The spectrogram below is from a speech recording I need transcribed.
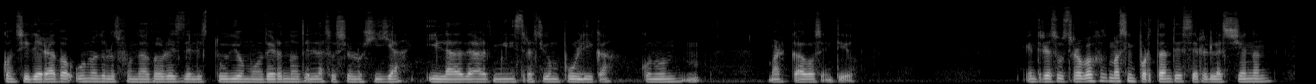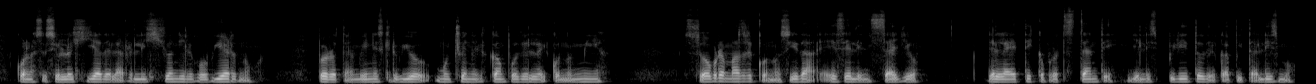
considerado uno de los fundadores del estudio moderno de la sociología y la de la administración pública, con un marcado sentido. Entre sus trabajos más importantes se relacionan con la sociología de la religión y el gobierno, pero también escribió mucho en el campo de la economía. Su obra más reconocida es el ensayo de la ética protestante y el espíritu del capitalismo,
